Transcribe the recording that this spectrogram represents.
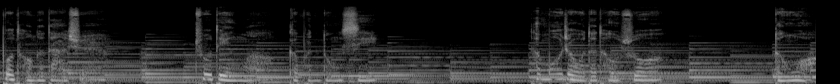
不同的大学。注定了各奔东西。摸着我的头说：“等我。”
